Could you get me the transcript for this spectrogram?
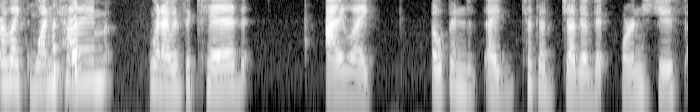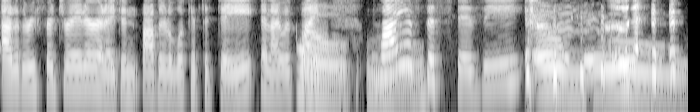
Or like one time when I was a kid, I like opened I took a jug of orange juice out of the refrigerator and I didn't bother to look at the date and I was like, Oh, why is this fizzy? Oh no!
